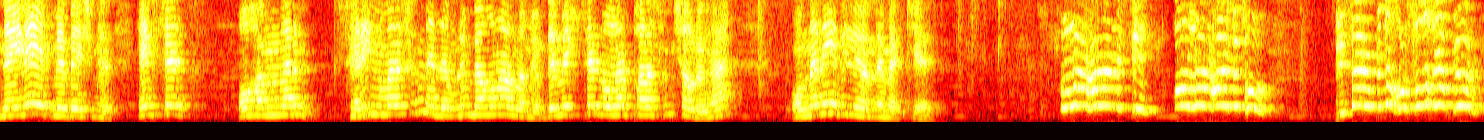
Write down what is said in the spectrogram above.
Neyine yetmiyor 5 milyon? Hem sen o hanımların seri numarasını nereden biliyorsun ben onu anlamıyorum. Demek ki sen onların parasını çalıyorsun ha? Onlar neyi biliyorsun demek ki? Allah'ın haramisi. Allah'ın haydutu. Pis herif bir de hırsızlık yapıyor.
